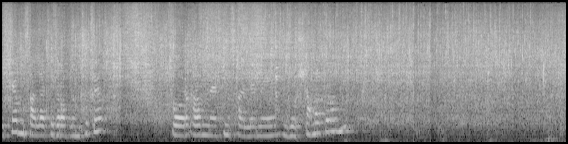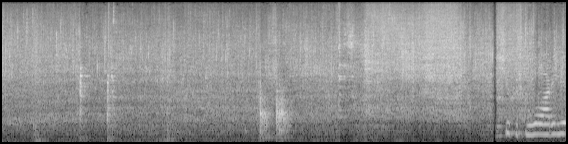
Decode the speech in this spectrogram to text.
देखिए मसाला अच्छी तरह भून चुका है। और अब मैं इस मसाले में गोश्त शामिल करूँगी। अच्छी खुशबू आ रही है।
